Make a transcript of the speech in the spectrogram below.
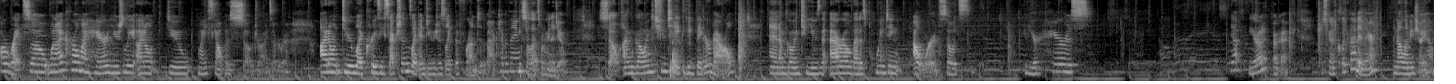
All right, so when I curl my hair, usually I don't do, my scalp is so dry, it's everywhere. I don't do like crazy sections, like I do just like the front to the back type of thing, so that's what I'm gonna do. So I'm going to take the bigger barrel and I'm going to use the arrow that is pointing outwards. So it's, if your hair is, yeah, you got it? Okay. Just gonna click that in there. And now let me show you how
